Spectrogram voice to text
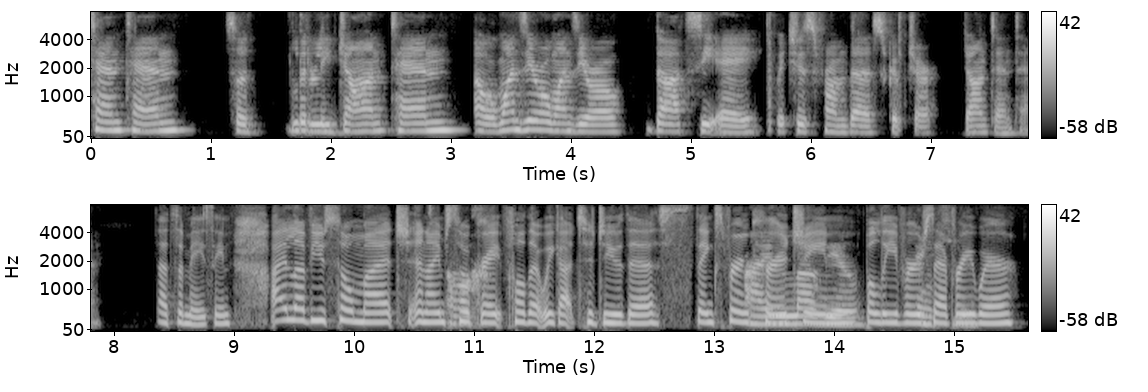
1010. So, literally John 10 or 1010.ca, which is from the scripture, John 1010. That's amazing. I love you so much, and I'm so oh. grateful that we got to do this. Thanks for encouraging believers Thank everywhere. You.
